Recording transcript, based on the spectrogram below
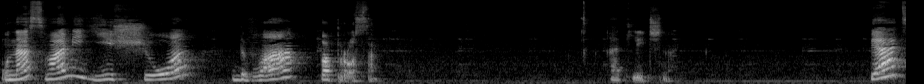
У нас с вами еще два вопроса. Отлично. Пять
